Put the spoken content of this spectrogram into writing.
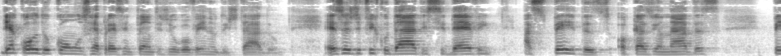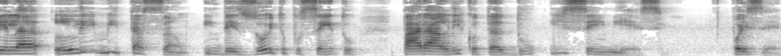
De acordo com os representantes do governo do estado, essas dificuldades se devem às perdas ocasionadas pela limitação em 18% para a alíquota do ICMS. Pois é.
